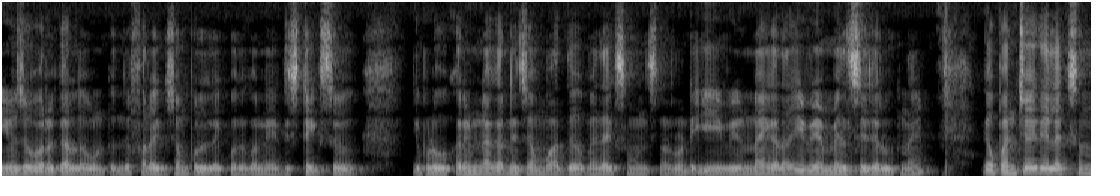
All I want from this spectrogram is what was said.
నియోజకవర్గాలు ఉంటుంది. ఫర్ ఎగ్జాంపుల్ లేకపోతే కొన్ని డిస్ట్రిక్ట్స్ ఇప్పుడు కరీంనగర్ నిజామాబాద్ మెదక్కి సంబంధించినటువంటి ఇవి ఉన్నాయి కదా ఇవి ఎమ్మెల్సీ జరుగుతున్నాయి. ఇక పంచాయతీ ఎలక్షన్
